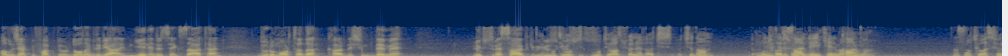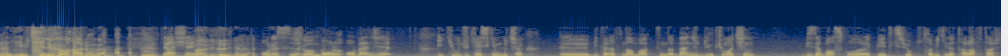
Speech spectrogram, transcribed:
alacak bir faktör de olabilir. Yani yenilirsek zaten durum ortada kardeşim deme lüksüne sahip gibi E, gözüküyorsunuz. motivas- motivasyonel açı- açıdan Motivasyonel diye bir kelime var kanto. mı? Nasıl? Motivasyonel diye bir kelime var mı? ya şey orası o, o bence iki ucu keskin bıçak. Ee, bir tarafından baktığında bence dünkü maçın bize baskı olarak bir etkisi yoktu. Tabii ki de taraftar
